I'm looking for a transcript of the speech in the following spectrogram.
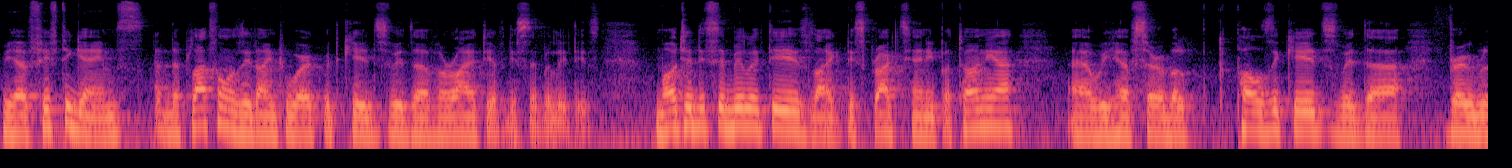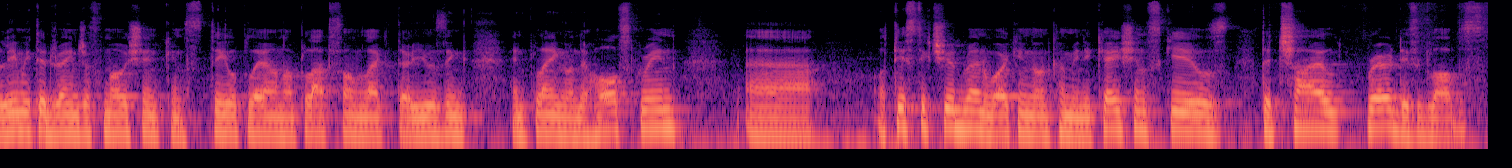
We have 50 games. The platform was designed to work with kids with a variety of disabilities. Motor disabilities like dyspraxia and hypotonia. Uh, we have cerebral palsy kids with a very limited range of motion, can still play on a platform like they're using and playing on the whole screen. Uh, autistic children working on communication skills. The child wears these gloves,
